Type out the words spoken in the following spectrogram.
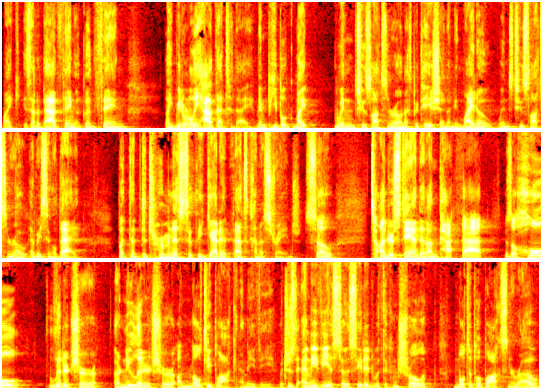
Like, is that a bad thing, a good thing? Like, we don't really have that today. I mean, people might win two slots in a row in expectation. I mean, Lido wins two slots in a row every single day. But to deterministically get it, that's kind of strange. So to understand and unpack that, there's a whole literature, a new literature on multi-block MEV, which is the MEV associated with the control of multiple blocks in a row.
